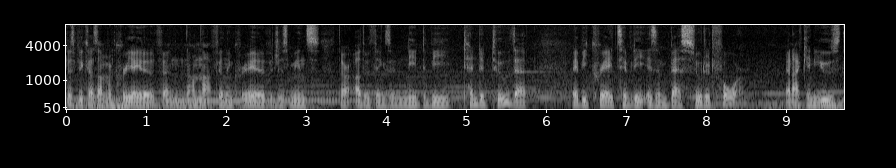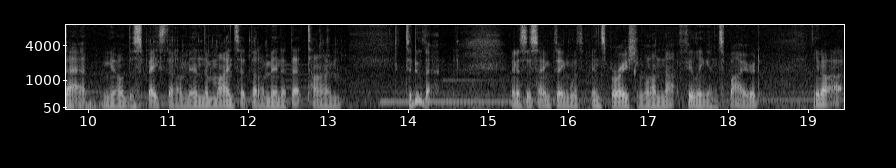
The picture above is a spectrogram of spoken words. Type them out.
just because I'm a creative and I'm not feeling creative. It just means there are other things that need to be tended to that maybe creativity isn't best suited for. And I can use that, you know, the space that I'm in, the mindset that I'm in at that time to do that. And it's the same thing with inspiration. When I'm not feeling inspired, you know, I,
